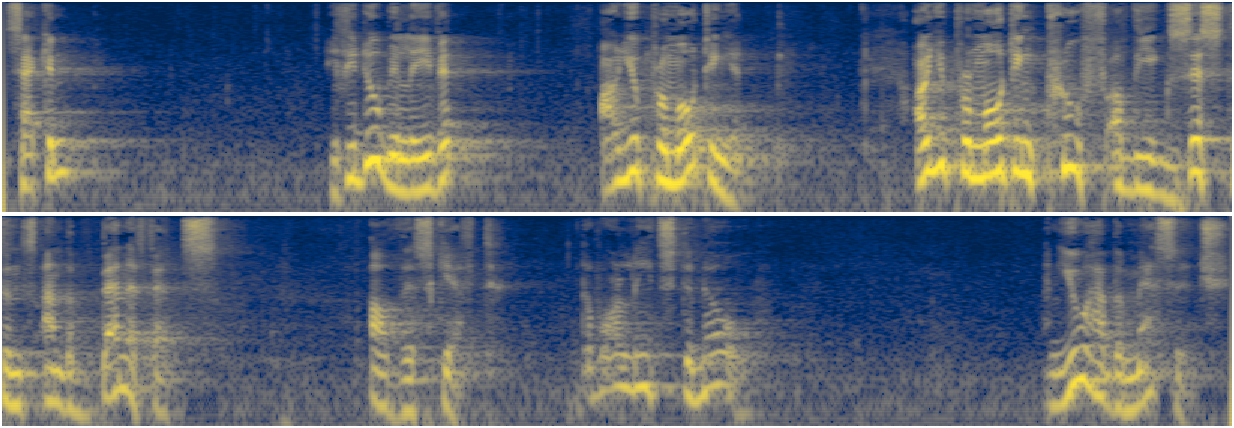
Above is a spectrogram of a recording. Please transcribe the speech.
Second, if you do believe it, are you promoting it? Are you promoting proof of the existence and the benefits of this gift? The world needs to know. And you have the message,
